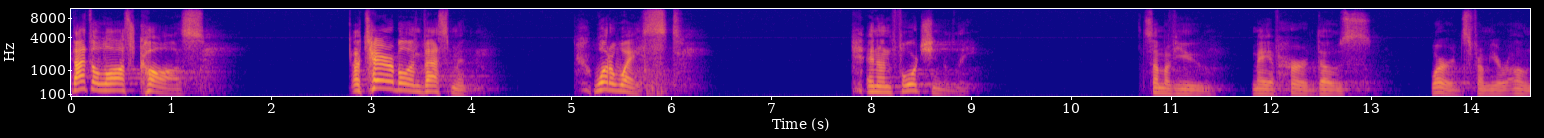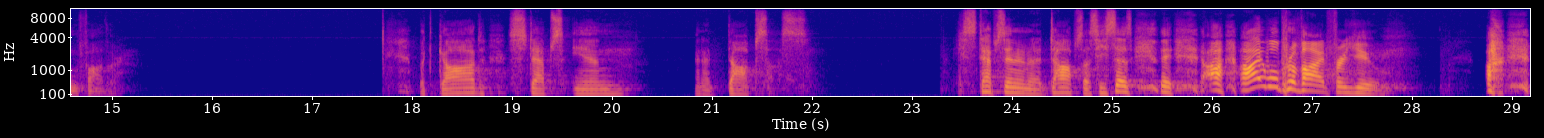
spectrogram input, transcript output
that's a lost cause. A terrible investment. What a waste. And unfortunately, some of you may have heard those words from your own father. But God steps in and adopts us. He steps in and adopts us. He says, I, I will provide for you.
